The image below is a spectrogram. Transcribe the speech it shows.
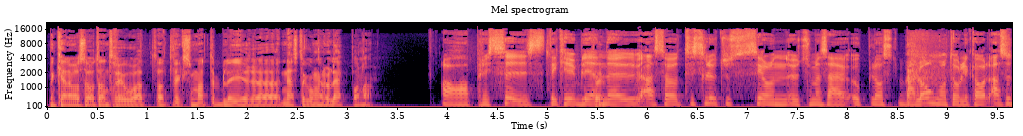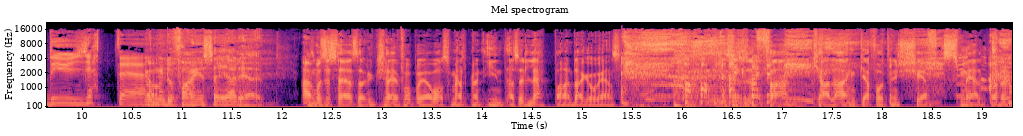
Men kan det vara så att han tror att, att, liksom att det blir eh, nästa gång är det läpparna? Ja, precis. Det kan ju bli en... eh, Alltså, till slut ser hon ut som en så här uppblåst ballong åt olika håll. Alltså, det är ju jätte... Ja, men då får han ju säga det. Jag måste säga så tjejer får operera vad som helst men inte, alltså läpparna, där går gränsen. Är så fan Kalle Anka har fått en käftsmäll på nu.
